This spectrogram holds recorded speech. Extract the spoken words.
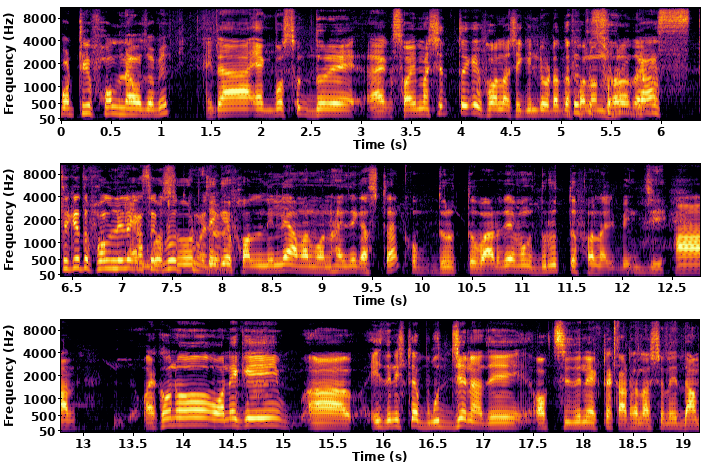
পর থেকে ফল নেওয়া যাবে? এটা এক বছর ধরে এক ছয় মাসের থেকে ফল আসে কিন্তু ওটাতে তো ফলন ধরা যায়। গাছ থেকে তো ফল নিলে গাছের গ্রোথ বছর কমে থেকে ফল নিলে আমার মনে হয় যে গাছটা খুব দ্রুত বাড়বে এবং দ্রুত ফল আসবে। জি। আর এখনও অনেকেই এই জিনিসটা বুঝছে না যে অফ সিজনে একটা কাঁঠাল আসলে দাম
